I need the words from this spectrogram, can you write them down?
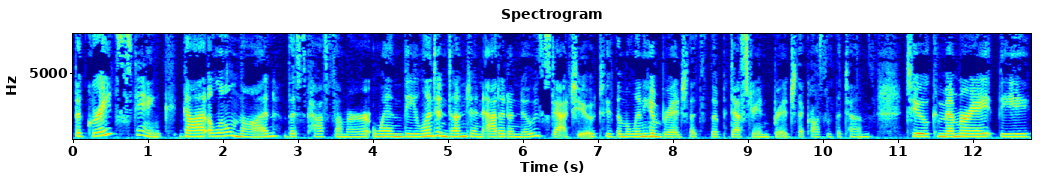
the Great Stink got a little nod this past summer when the London Dungeon added a nose statue to the Millennium Bridge, that's the pedestrian bridge that crosses the Thames, to commemorate the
